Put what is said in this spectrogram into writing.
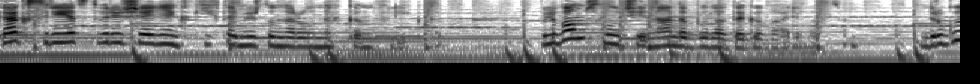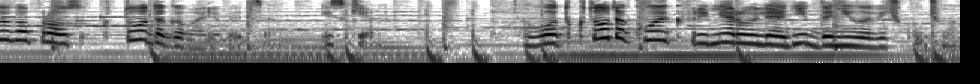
как средство решения каких-то международных конфликтов. В любом случае надо было договариваться. Другой вопрос, кто договаривается и с кем. Вот кто такой, к примеру, Леонид Данилович Кучман?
